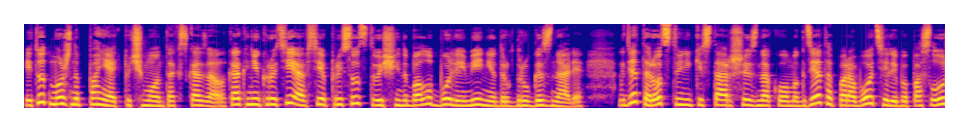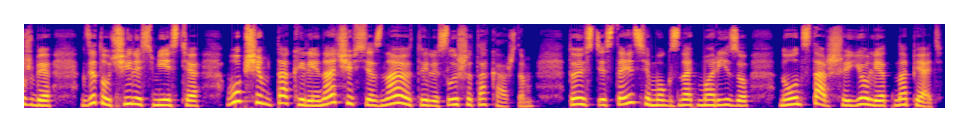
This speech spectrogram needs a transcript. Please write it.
И тут можно понять, почему он так сказал. Как ни крути, а все присутствующие на балу более-менее друг друга знали. Где-то родственники старшие знакомы, где-то по работе либо по службе, где-то учились вместе. В общем, так или иначе, все знают или слышат о каждом. То есть Эстенси мог знать Маризу, но он старше ее лет на пять.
